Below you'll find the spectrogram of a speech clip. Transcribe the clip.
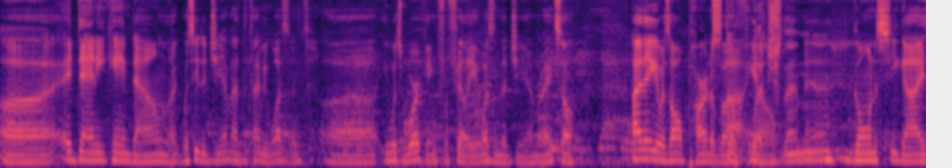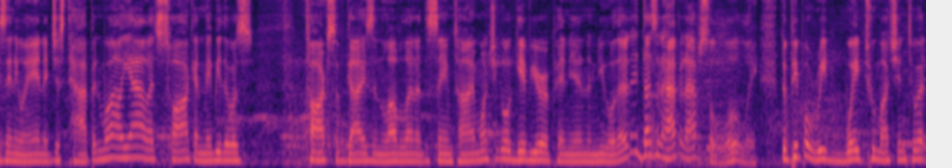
Uh, Danny came down. Like, was he the GM at the time? He wasn't. Uh, he was working for Philly. He wasn't the GM, right? So, I think it was all part of Still uh, you know then, yeah. going to see guys anyway, and it just happened. Well, yeah, let's talk, and maybe there was talks of guys in Loveland at the same time. Why don't you go give your opinion and you go there? It doesn't happen, absolutely. Do people read way too much into it?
